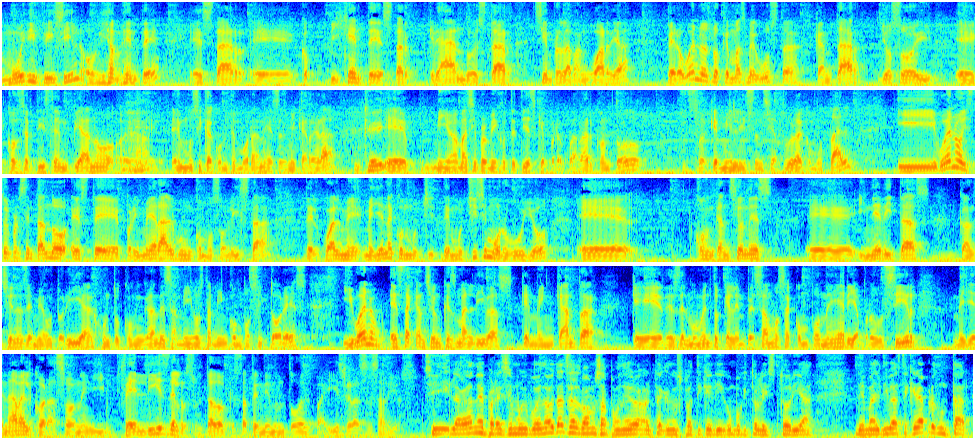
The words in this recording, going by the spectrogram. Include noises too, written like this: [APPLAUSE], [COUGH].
Muy difícil, [LAUGHS] obviamente, estar vigente, estar creando, estar siempre a la vanguardia. Pero bueno, es lo que más me gusta, cantar. Yo soy eh, concertista en piano, eh, en música contemporánea, esa es mi carrera. Eh, mi mamá siempre me dijo, te tienes que preparar con todo. Pues, saqué mi licenciatura como tal. Y bueno, estoy presentando este primer álbum como solista, del cual me, me llena con muchi- de muchísimo orgullo, con canciones eh, inéditas, canciones de mi autoría, junto con grandes amigos también compositores. Y bueno, esta canción que es Maldivas, que me encanta, que desde el momento que la empezamos a componer y a producir, me llenaba el corazón y feliz del resultado que está teniendo en todo el país, gracias a Dios. Sí, la verdad me parece muy bueno. Ahorita se las vamos a poner, ahorita que nos platique Diego un poquito la historia de Maldivas. Te quería preguntar,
